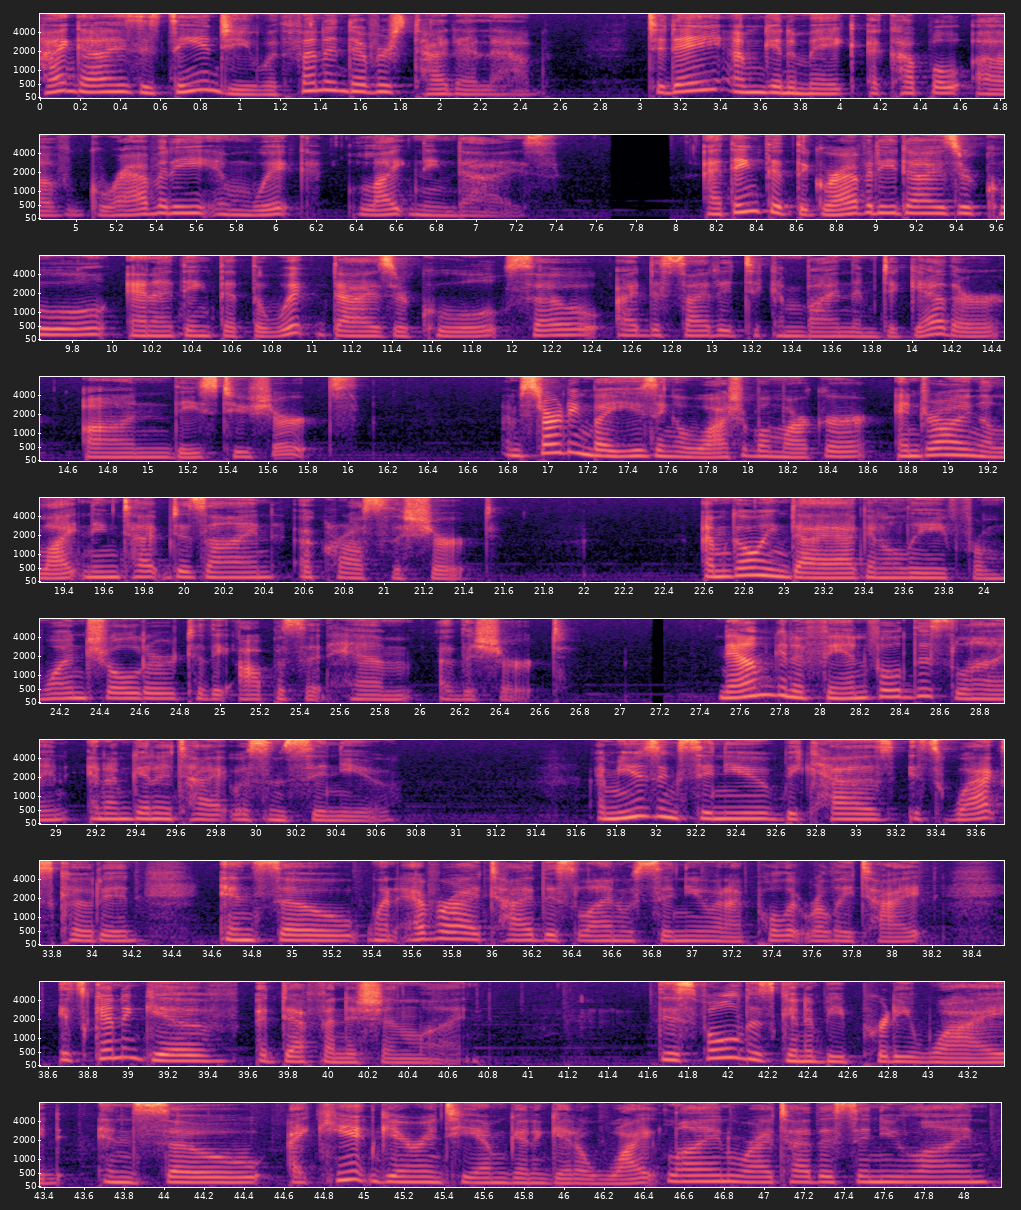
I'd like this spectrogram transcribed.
Hi guys, it's Angie with Fun Endeavors Tie-Dye Lab. Today I'm going to make a couple of gravity and wick lightning dyes. I think that the gravity dyes are cool and I think that the wick dyes are cool, so I decided to combine them together on these two shirts. I'm starting by using a washable marker and drawing a lightning type design across the shirt. I'm going diagonally from one shoulder to the opposite hem of the shirt. Now I'm going to fan fold this line and I'm going to tie it with some sinew. I'm using sinew because it's wax coated and so whenever I tie this line with sinew and I pull it really tight, it's going to give a definition line. This fold is going to be pretty wide and so I can't guarantee I'm going to get a white line where I tie the sinew line,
